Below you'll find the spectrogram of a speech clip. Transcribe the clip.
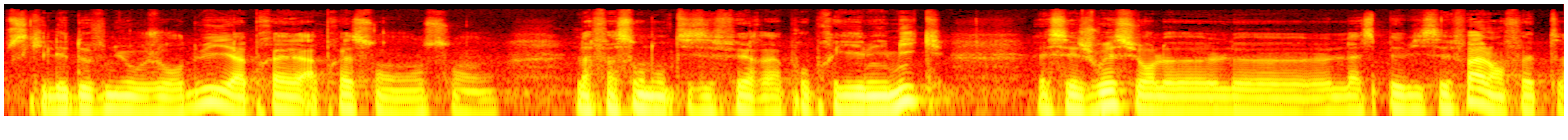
ce qu'il est devenu aujourd'hui. Après, après son, son, la façon dont il s'est fait réapproprier Mimic, et c'est joué sur le- le- l'aspect bicéphale, en fait,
